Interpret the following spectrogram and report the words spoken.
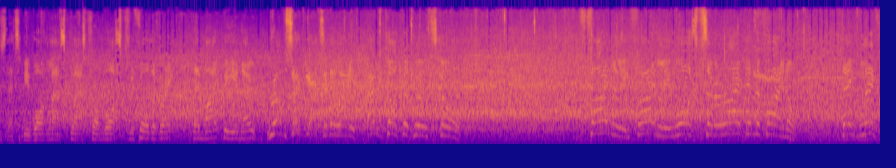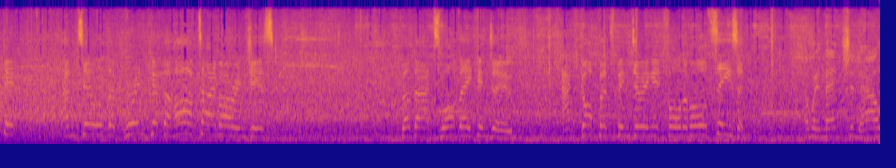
is there to be one last blast from Wasps before the break? There might be, you know. Robson gets it away, and Gopperth will score. Finally, finally, Wasps have arrived in the final. They've left it until the brink of the half-time oranges. But that's what they can do. And Gopperth's been doing it for them all season. And we mentioned how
